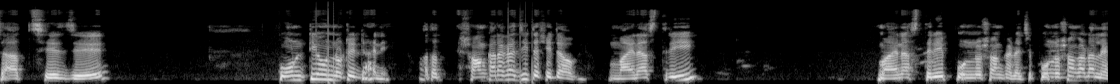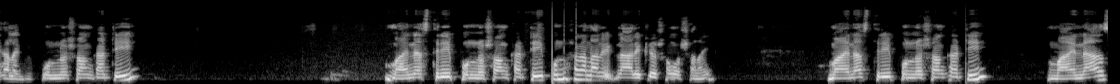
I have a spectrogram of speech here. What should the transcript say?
যাচ্ছে যে কোনটি অন্যটি ডাইনে অর্থাৎ সংখ্যা রাখা যেটা, সেটা হবে। মাইনাস থ্রি মাইনাস থ্রি পূর্ণ সংখ্যাটা আছে। পূর্ণ সংখ্যাটা লেখা লাগবে। পূর্ণ সংখ্যাটি মাইনাস থ্রি পূর্ণ সংখ্যাটি, পূর্ণ সংখ্যা না লিখলেও সমস্যা নাই। মাইনাস থ্রি পূর্ণ সংখ্যাটি মাইনাস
